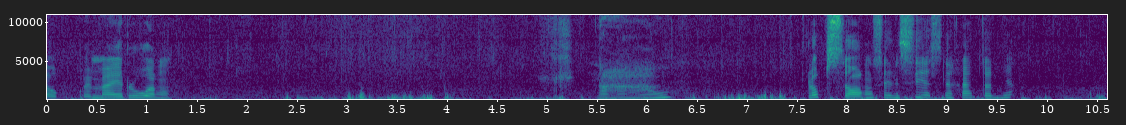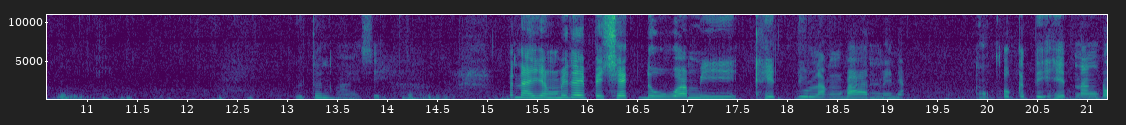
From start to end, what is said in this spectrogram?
ตกใบไม้ร่วง หนาว ลบสองเซนเซียสนะคะ ตอนเนี้ยดูต้นไม้สิป้านายังไม่ได้ไปเช็คดูว่ามี อยู่หลังบ้านไหมเนี่ย ปกติเห็ดนางร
